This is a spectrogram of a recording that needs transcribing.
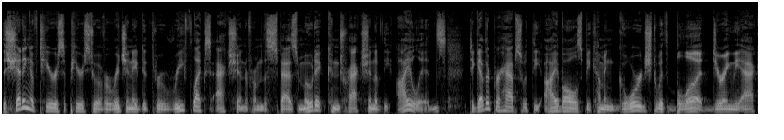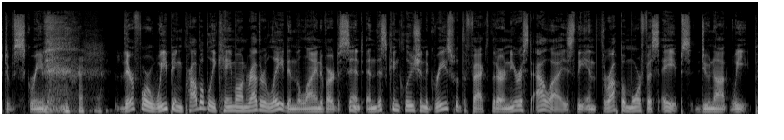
the shedding of tears appears to have originated through reflex action from the spasmodic contraction of the eyelids, together perhaps with the eyeballs becoming gorged with blood during the act of screaming. Therefore, weeping probably came on rather late in the line of our descent, and this conclusion agrees with the fact that our nearest allies, the anthropomorphous apes, do not weep.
